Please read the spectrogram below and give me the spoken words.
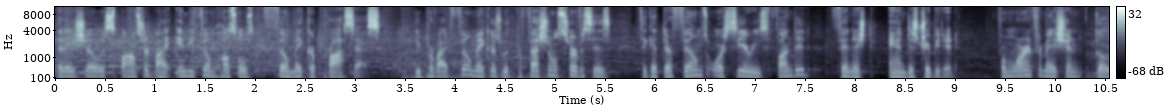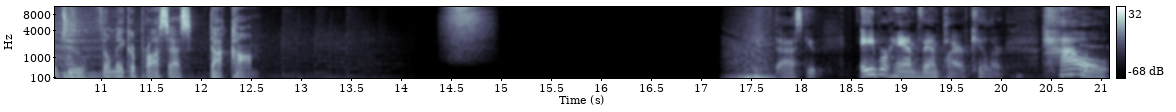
Today's show is sponsored by Indie Film Hustle's Filmmaker Process. We provide filmmakers with professional services to get their films or series funded, finished, and distributed. For more information, go to filmmakerprocess.com. To ask you, Abraham Vampire Killer, how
